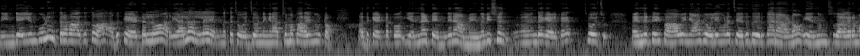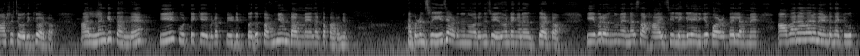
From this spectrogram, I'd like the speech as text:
നിന്റെയും കൂടി ഉത്തരവാദിത്വമാണ് അത് കേട്ടല്ലോ അറിയാലോ അല്ലേ? എന്നൊക്കെ ചോദിച്ചുകൊണ്ട് ഇങ്ങനെ അച്ഛമ്മ പറയുന്നു കേട്ടോ. അത് കേട്ടപ്പോൾ എന്നിട്ട് എന്തിനാ അമ്മയെന്ന് വിശ്വന്റെ കേൾക്കെ ചോദിച്ചു. എന്നിട്ട് ഈ പാവം ഇനി ആ ജോലിയും കൂടെ ചെയ്ത് തീർക്കാനാണോ എന്നും സുധാകര മാഷ് ചോദിക്കുക കേട്ടോ. അല്ലെങ്കിൽ തന്നെ ഈ കുട്ടിക്ക് ഇവിടെ പിടിപ്പത് പണിയുണ്ട് അമ്മയെന്നൊക്കെ പറഞ്ഞു. അപ്പോഴും ശ്രീജ അവിടെ നിന്ന് ഓരോന്ന് ചെയ്തുകൊണ്ട് ഇങ്ങനെ നിൽക്കുക കേട്ടോ. ഇവരൊന്നും എന്നെ സഹായിച്ചില്ലെങ്കിൽ എനിക്ക് കുഴപ്പമില്ല അമ്മേ. അവനവന് വേണ്ടുന്ന ടൂത്ത്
